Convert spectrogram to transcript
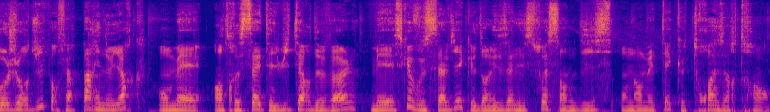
Aujourd'hui, pour faire Paris-New York, on met entre 7 et 8 heures de vol, mais est-ce que vous saviez que dans les années 70, on n'en mettait que 3h30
